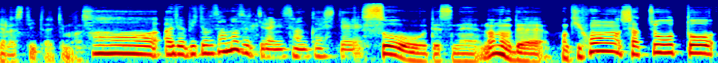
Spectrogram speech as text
やらせていただいてます。はあ。あじゃあ尾藤さんもそちらに参加して。そうですね。なので、まあ、基本社長と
